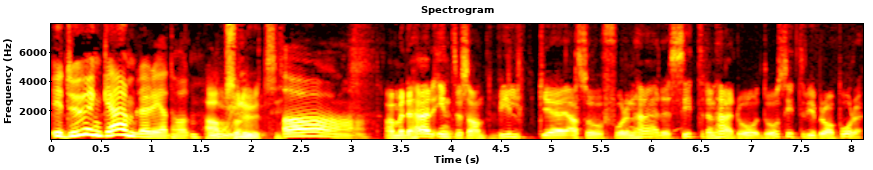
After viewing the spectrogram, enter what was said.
Är du en gambler Edholm? Absolut. Ah. Ja men det här är intressant. Vilke, alltså får den här, sitter den här då, då sitter vi bra på det.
